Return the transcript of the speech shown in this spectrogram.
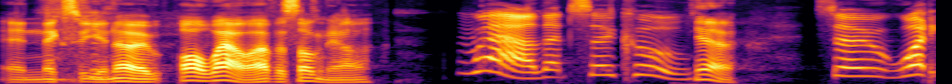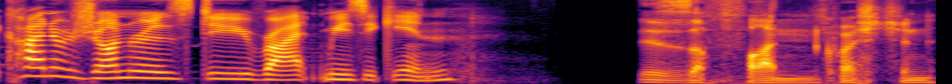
And next thing you know, oh, wow, I have a song now. Wow, that's so cool. Yeah. So, what kind of genres do you write music in? This is a fun question.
